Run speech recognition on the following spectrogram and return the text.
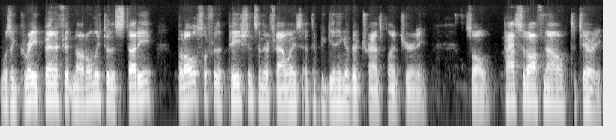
was a great benefit not only to the study, but also for the patients and their families at the beginning of their transplant journey. So I'll pass it off now to Terry.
